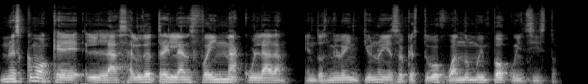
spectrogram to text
no es como que la salud de Trey Lance fue inmaculada en 2021 y eso que estuvo jugando muy poco, insisto.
